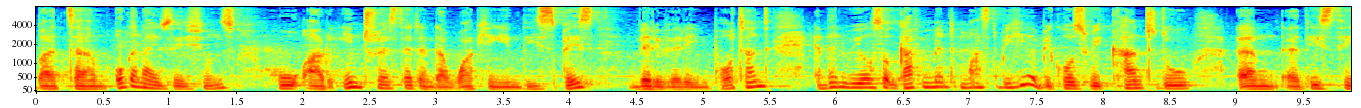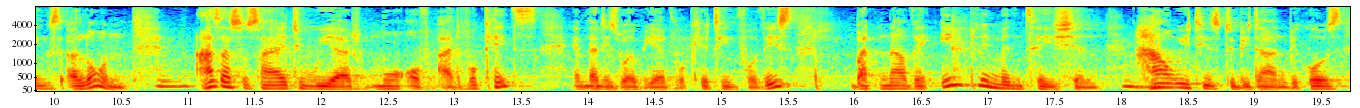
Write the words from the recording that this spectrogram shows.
but um, organizations who are interested and are working in this space very very important and then we also government must be here because we can't do um, uh, these things alone mm-hmm. as a society we are more of advocates and that is why we are advocating for this but now the implementation mm-hmm. how it is to be done because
